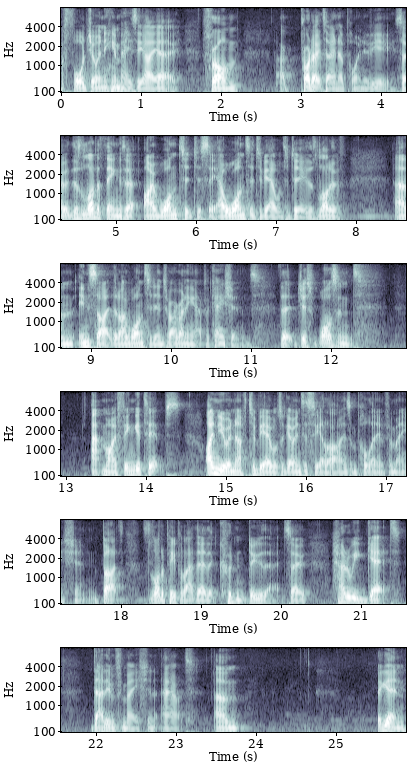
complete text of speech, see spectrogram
before joining amazee.io from a product owner point of view. So there's a lot of things that I wanted to see, I wanted to be able to do. There's a lot of um, insight that I wanted into our running applications that just wasn't at my fingertips. I knew enough to be able to go into CLIs and pull that information, but there's a lot of people out there that couldn't do that. So how do we get that information out? Um, again,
